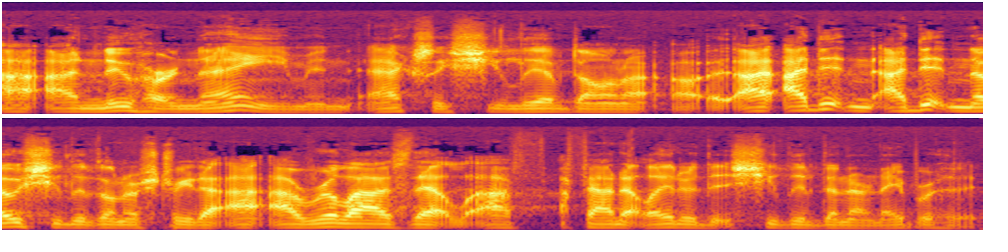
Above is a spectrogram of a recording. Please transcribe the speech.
I, I, knew her name and actually she lived on. I, I, didn't I didn't know she lived on our street. I, I realized that I found out later that she lived in our neighborhood.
